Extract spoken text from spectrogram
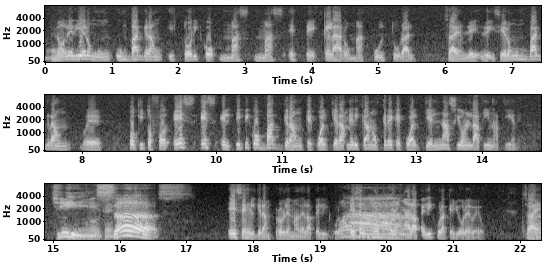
No le dieron un, un, background histórico más, más este, claro, más cultural. O sea, le, le hicieron un background eh, poquito. Es, es el típico background que cualquier americano cree que cualquier nación latina tiene. Jesus. Ese es el gran problema de la película. Ese es uno de los problemas de la película que yo le veo. ¿Sabes?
